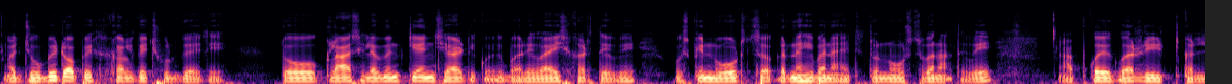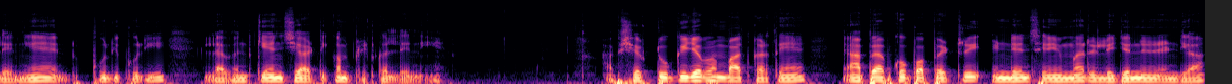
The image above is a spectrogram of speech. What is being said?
और जो भी टॉपिक्स कल के छूट गए थे तो क्लास इलेवेंथ की एन को एक बार रिवाइज करते हुए, उसके नोट्स अगर नहीं बनाए थे तो नोट्स बनाते हुए आपको एक बार रीड कर लेनी है, पूरी पूरी इलेवेंथ की एनसीईआरटी कंप्लीट कर लेनी है। अब शिफ्ट टू की जब हम बात करते हैं, यहाँ पे आपको puppetry Indian cinema religion in India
